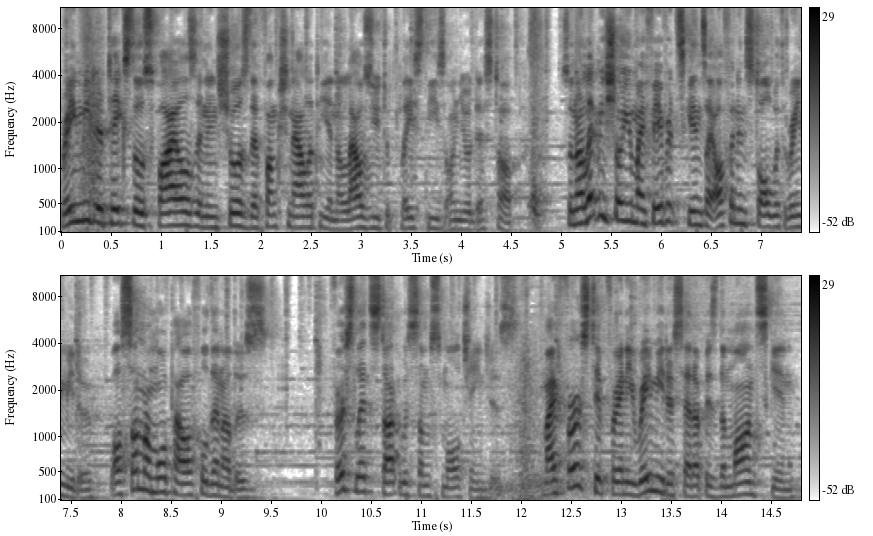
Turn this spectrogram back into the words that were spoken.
Rainmeter takes those files and ensures their functionality and allows you to place these on your desktop. So now let me show you my favorite skins I often install with Rainmeter, while some are more powerful than others. First let's start with some small changes. My first tip for any Rainmeter setup is the Mond skin.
